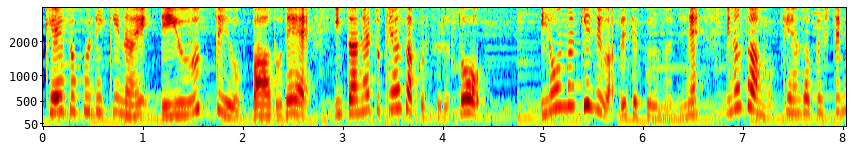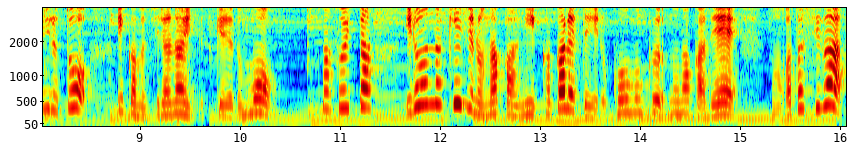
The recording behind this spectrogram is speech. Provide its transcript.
継続できない理由っていうワードでインターネット検索するといろんな記事が出てくるのでね皆さんも検索してみるといいかもしれないんですけれども、まあ、そういったいろんな記事の中に書かれている項目の中で、まあ、私が、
